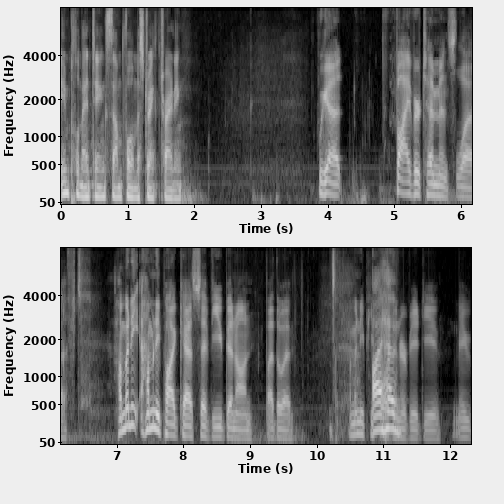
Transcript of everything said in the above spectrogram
implementing some form of strength training. We got five or ten minutes left. How many how many podcasts have you been on, by the way? How many people I have, have- interviewed you? Maybe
